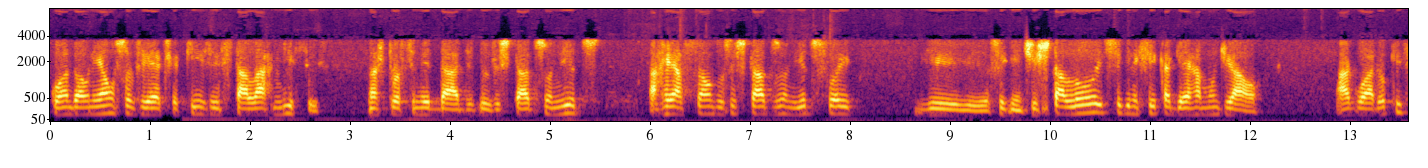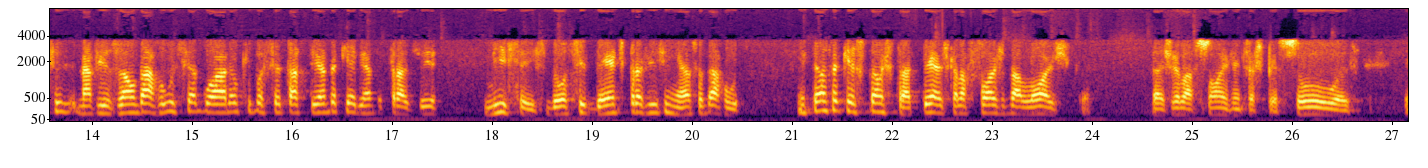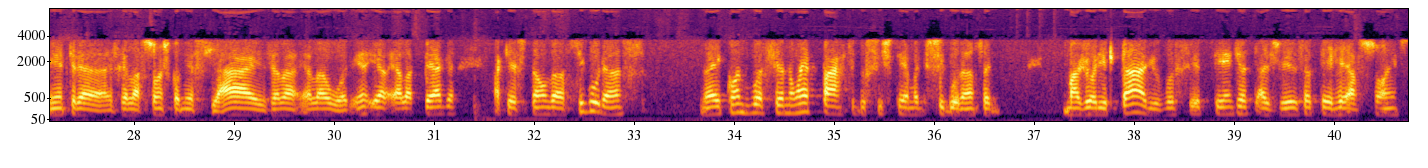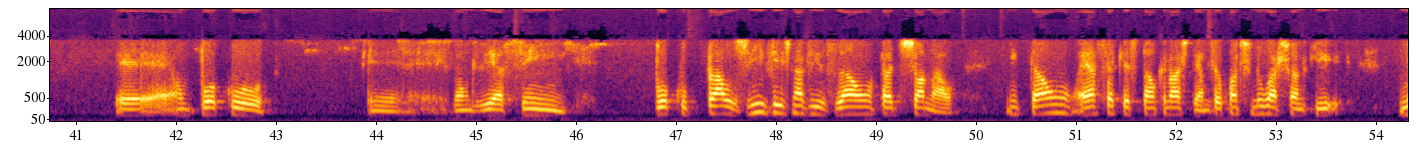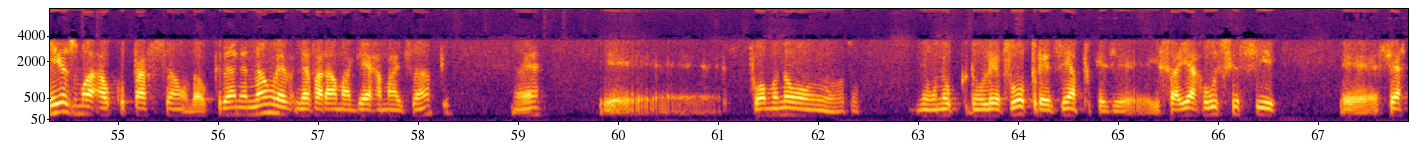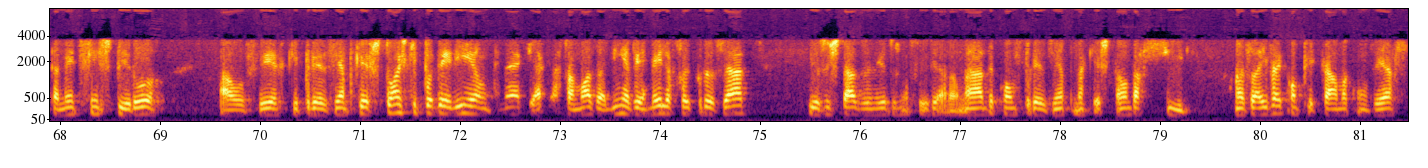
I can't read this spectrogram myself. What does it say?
quando a União Soviética quis instalar mísseis nas proximidades dos Estados Unidos, a reação dos Estados Unidos foi de, o seguinte: instalou e significa guerra mundial. Agora, o que se, na visão da Rússia agora o que você está tendo é querendo trazer mísseis do Ocidente para a vizinhança da Rússia. Então essa questão estratégica ela foge da lógica das relações entre as pessoas, entre as relações comerciais, ela, ela, ela pega a questão da segurança. Né? E quando você não é parte do sistema de segurança majoritário, você tende, às vezes, a ter reações é, um pouco, é, vamos dizer assim, pouco plausíveis na visão tradicional. Então, essa é a questão que nós temos. Eu continuo achando que mesmo a ocupação da Ucrânia não levará a uma guerra mais ampla, né? É, como não, não, não, não, levou, por exemplo, quer dizer, isso aí a Rússia se é, certamente se inspirou ao ver que, por exemplo, questões que poderiam, né, que a, a famosa linha vermelha foi cruzada e os Estados Unidos não fizeram nada, como por exemplo na questão da Síria. Mas aí vai complicar uma conversa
